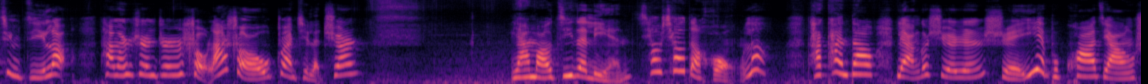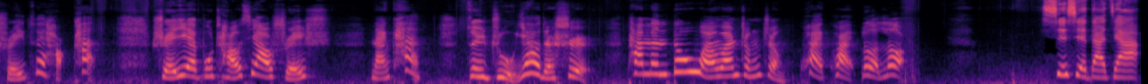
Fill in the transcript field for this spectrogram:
兴极了，他们甚至手拉手转起了圈儿。鸭毛鸡的脸悄悄地红了，他看到两个雪人，谁也不夸奖谁最好看，谁也不嘲笑谁难看，最主要的是，他们都完完整整、快快乐乐。谢谢大家。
